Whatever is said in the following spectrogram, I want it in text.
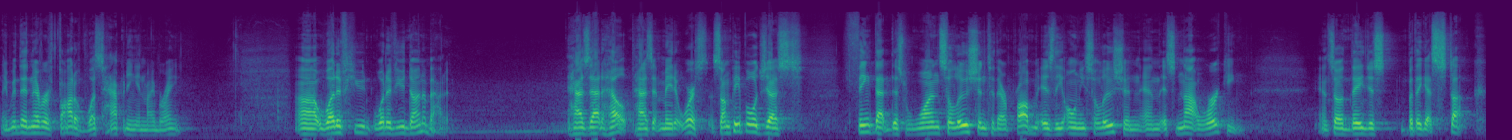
Maybe they never thought of what's happening in my brain. Uh, what, have you, what have you done about it? Has that helped? Has it made it worse? Some people just think that this one solution to their problem is the only solution and it's not working. And so they just, but they get stuck.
